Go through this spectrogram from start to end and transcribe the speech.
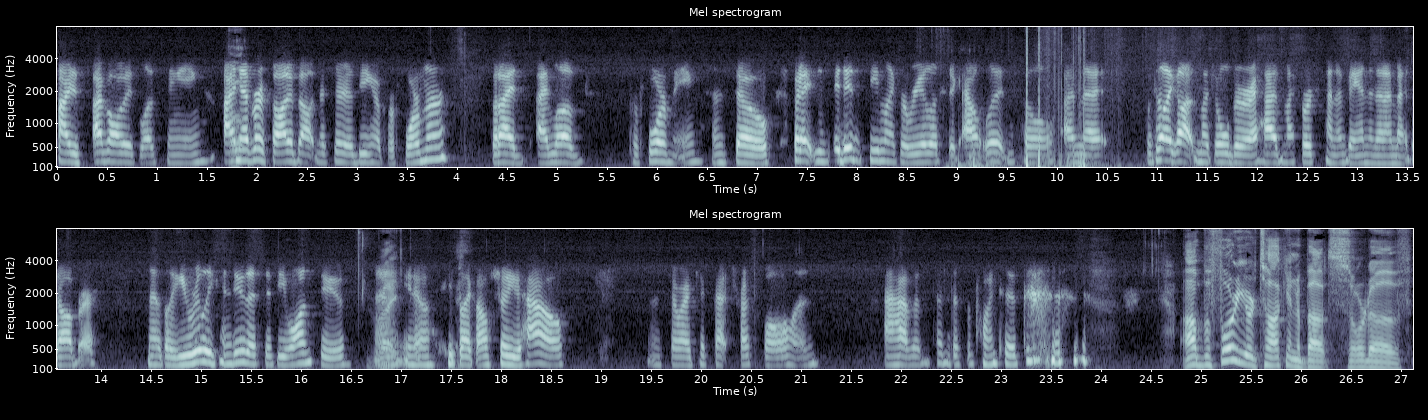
I just, I've always loved singing. I Oh. never thought about necessarily being a performer, but I, I loved performing. And so, but it just, it didn't seem like a realistic outlet until I met, until I got much older. I had my first kind of band and then I met Dobber. And I was like, you really can do this if you want to. And, Right. you know, he's like, I'll show you how. And so I took that trust ball and I haven't been disappointed. uh, before you were talking about sort of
